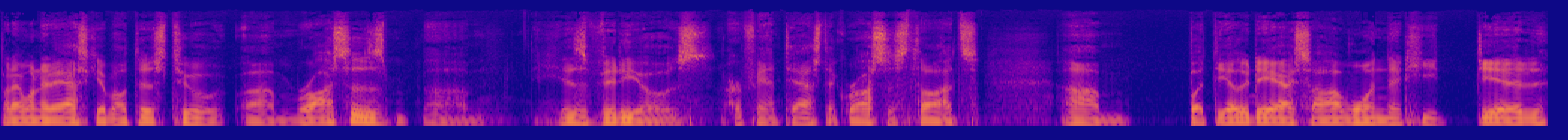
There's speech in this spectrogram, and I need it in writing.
but I wanted to ask you about this too. Um, Ross's um, his videos are fantastic. Ross's thoughts, um, but the other day I saw one that he did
